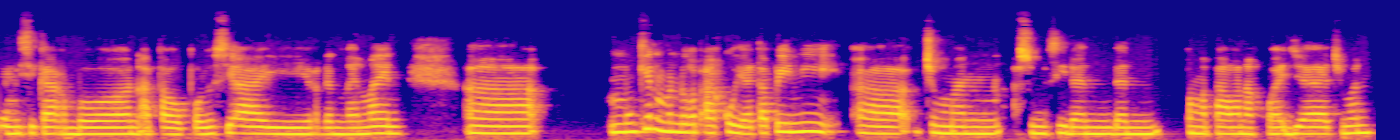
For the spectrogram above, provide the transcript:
emisi karbon atau polusi air dan lain-lain. Uh, mungkin menurut aku ya, tapi ini uh, cuman asumsi dan dan pengetahuan aku aja. Cuman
